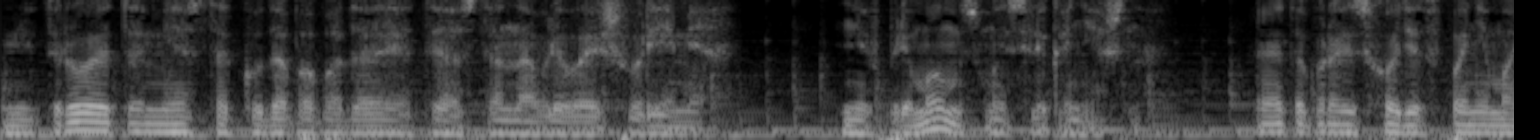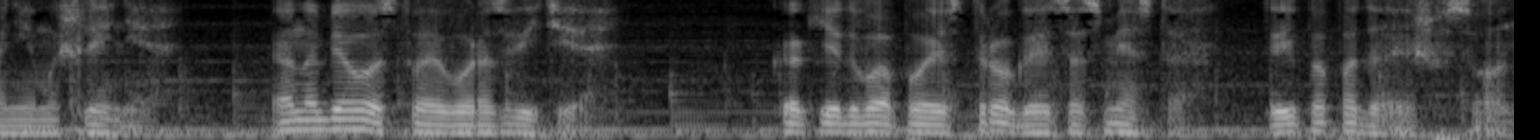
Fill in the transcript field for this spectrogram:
Метро – это место, куда попадая, ты останавливаешь время. Не в прямом смысле, конечно. Это происходит в понимании мышления, анабиоз твоего развития. Как едва поезд трогается с места, ты попадаешь в сон.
